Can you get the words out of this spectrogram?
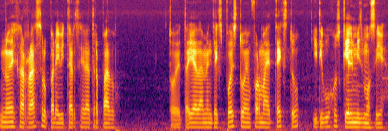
no dejar rastro para evitar ser atrapado, todo detalladamente expuesto en forma de texto y dibujos que él mismo hacía.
